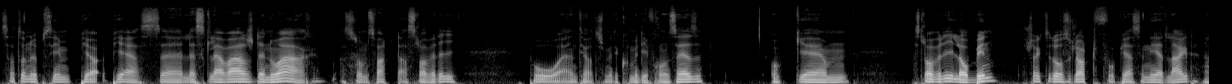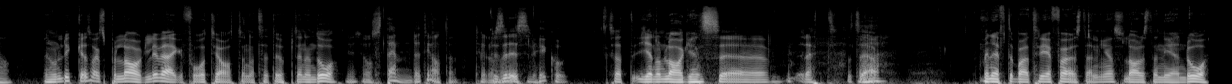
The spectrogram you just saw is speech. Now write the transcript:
satte hon upp sin pjäs eh, L'Esclavage de Noir, alltså de svarta slaveri, på en teater som heter Comédie Française. Och ehm, slaverilobbyn försökte då såklart få pjäsen nedlagd. Ja. Men hon lyckades faktiskt på laglig väg få teatern att sätta upp den ändå. Just. Hon stämde teatern till och med. Precis. Det är coolt. Så att genom lagens eh, rätt, så att säga. Ja. Men efter bara tre föreställningar så lades den ner ändå.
